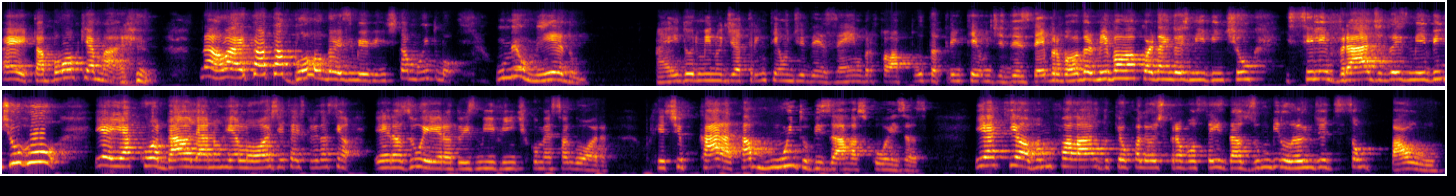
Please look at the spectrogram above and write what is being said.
Ei, tá bom ou quer mais? Não, aí tá, tá bom 2020, tá muito bom. O meu medo, aí dormir no dia 31 de dezembro, falar, puta, 31 de dezembro, vamos dormir, vamos acordar em 2021 e se livrar de 2020, uhul! E aí acordar, olhar no relógio e tá escrito assim, ó, era zoeira, 2020 começa agora. Porque, tipo, cara, tá muito bizarro as coisas. E aqui, ó, vamos falar do que eu falei hoje para vocês da Zumbilândia de São Paulo.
